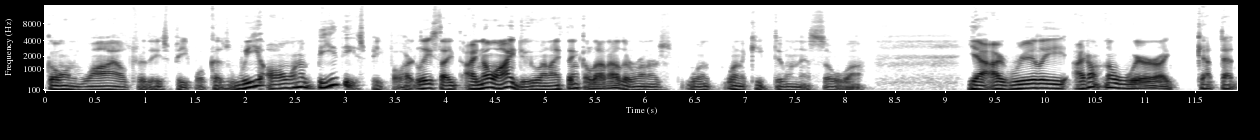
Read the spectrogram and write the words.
going wild for these people because we all want to be these people, or at least I, I know I do, and I think a lot of other runners want, want to keep doing this. So, uh, yeah, I really, I don't know where I got that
